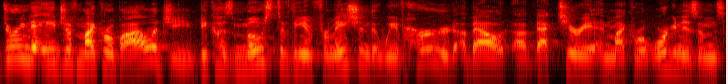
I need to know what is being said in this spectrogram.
During the age of microbiology, because most of the information that we've heard about uh, bacteria and microorganisms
